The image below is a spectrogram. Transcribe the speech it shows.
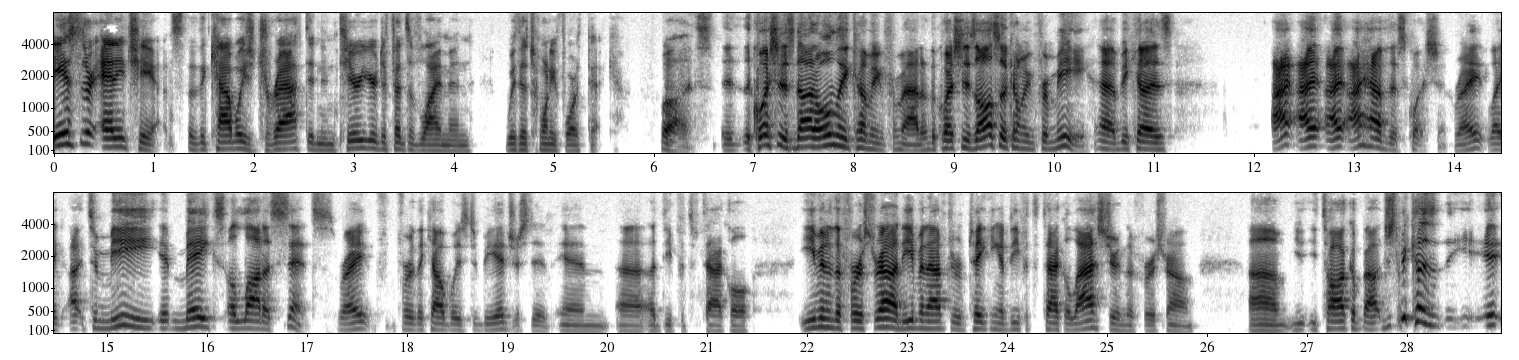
Is there any chance that the Cowboys draft an interior defensive lineman with a 24th pick? Well, it's it, the question is not only coming from Adam, the question is also coming from me uh, because I, I I have this question, right? Like uh, to me, it makes a lot of sense, right, for the Cowboys to be interested in uh, a defensive tackle, even in the first round, even after taking a defensive tackle last year in the first round. Um, you, you talk about just because it,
